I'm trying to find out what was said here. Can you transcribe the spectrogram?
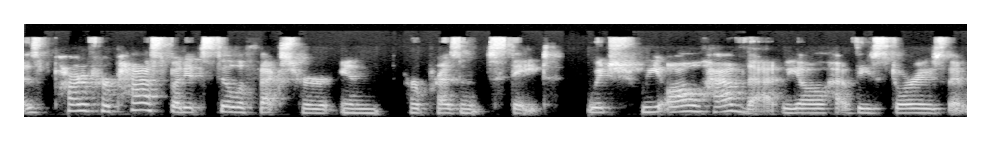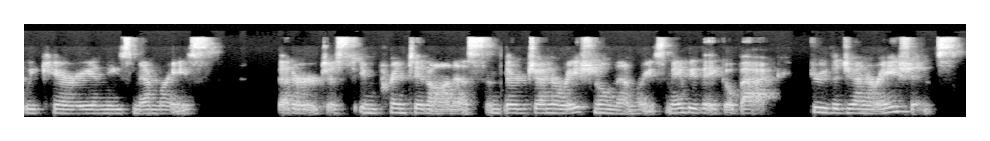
as part of her past, but it still affects her in her present state, which we all have that. We all have these stories that we carry and these memories that are just imprinted on us, and they're generational memories. Maybe they go back through the generations,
